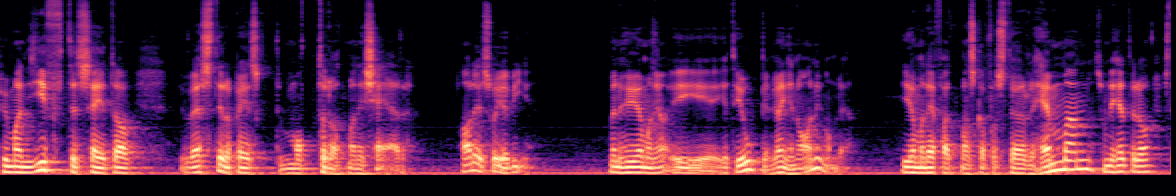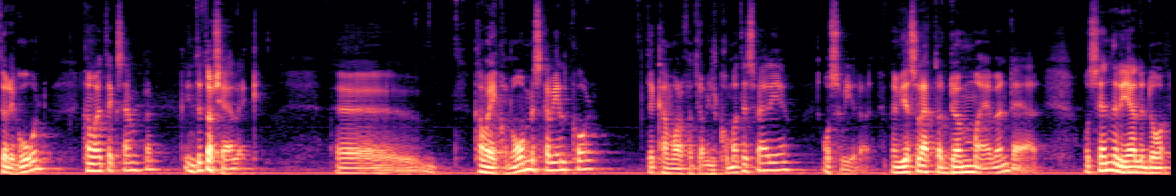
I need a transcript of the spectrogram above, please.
hur man gifter sig av västeuropeiskt motto då, att man är kär. Ja, det är så gör vi. Men hur gör man i Etiopien? Vi har ingen aning om det. Gör man det för att man ska få större hemman, som det heter då, större gård? Kan vara ett exempel. Inte utav kärlek. Eh, kan vara ekonomiska villkor. Det kan vara för att jag vill komma till Sverige och så vidare. Men vi har så lätt att döma även där. Och sen när det gäller då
